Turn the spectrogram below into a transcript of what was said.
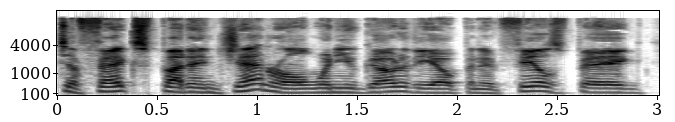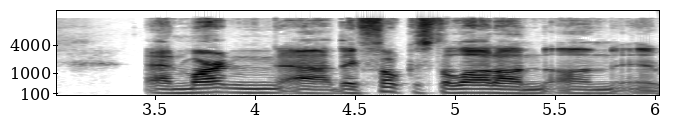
to fix. But in general, when you go to the Open, it feels big. And Martin, uh, they focused a lot on on uh,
